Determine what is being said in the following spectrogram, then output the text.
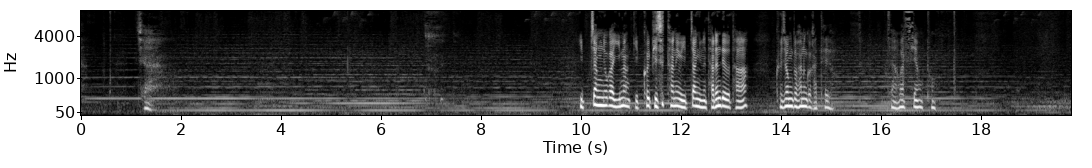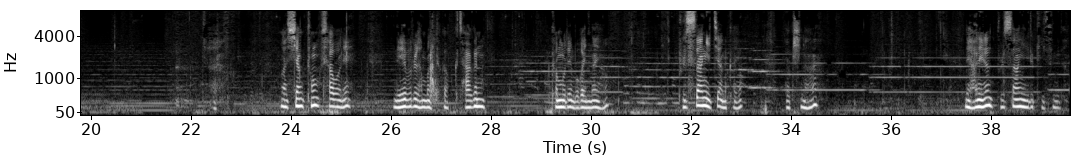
자. 입장료가 2만 깁 거의 비슷하네요 입장료는 다른 데도 다 그 정도 하는 것 같아요. 자 와시양통. 자 와시양통 사원의 내부를 한번 들어가 그 작은 건물에 뭐가 있나요? 불상이 있지 않을까요? 역시나. 네 안에는 불상이 이렇게 있습니다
